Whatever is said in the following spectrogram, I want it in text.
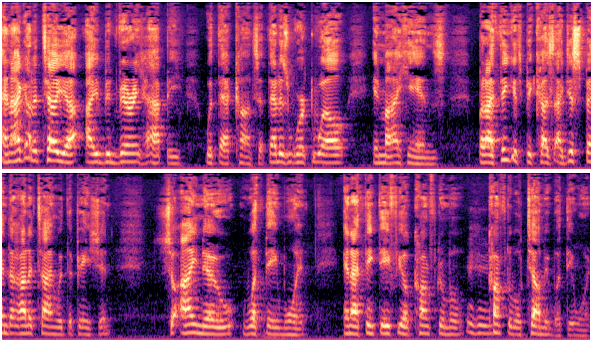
and I got to tell you, I've been very happy with that concept. That has worked well in my hands. But I think it's because I just spend a lot of time with the patient, so I know what they want, and I think they feel comfortable mm-hmm. comfortable tell me what they want.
